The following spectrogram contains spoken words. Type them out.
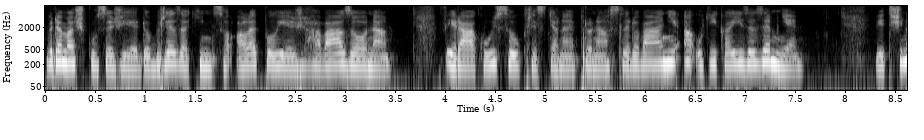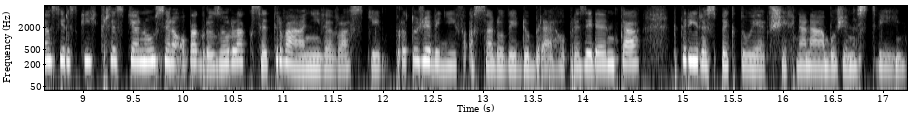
V Damašku se žije dobře, zatímco Alepo je žhavá zóna. V Iráku jsou křesťané pro následování a utíkají ze země. Většina syrských křesťanů se naopak rozhodla k setrvání ve vlasti, protože vidí v Asadovi dobrého prezidenta, který respektuje všechna náboženství.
